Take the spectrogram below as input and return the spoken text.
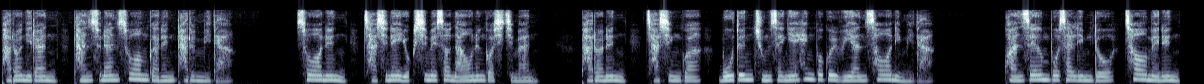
발언이란 단순한 소원과는 다릅니다. 소원은 자신의 욕심에서 나오는 것이지만 발언은 자신과 모든 중생의 행복을 위한 서원입니다. 관세음 보살님도 처음에는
